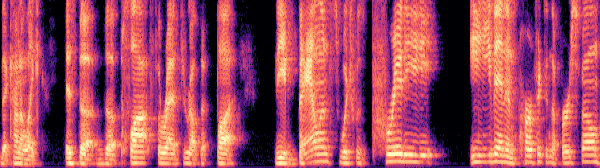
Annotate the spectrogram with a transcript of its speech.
that kind of like is the the plot thread throughout the but the balance which was pretty even and perfect in the first film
